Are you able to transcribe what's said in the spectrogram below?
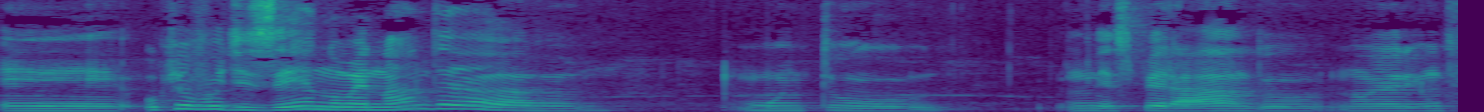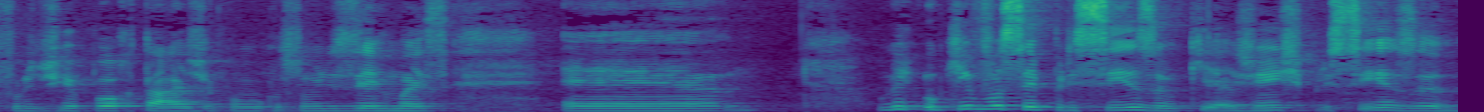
É, o que eu vou dizer não é nada muito inesperado, não é nenhum furo de reportagem, como eu costumo dizer, mas é, o que você precisa, o que a gente precisa,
